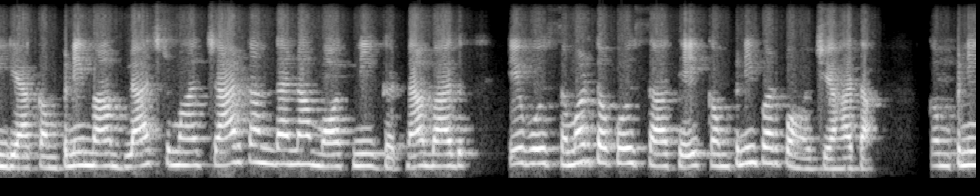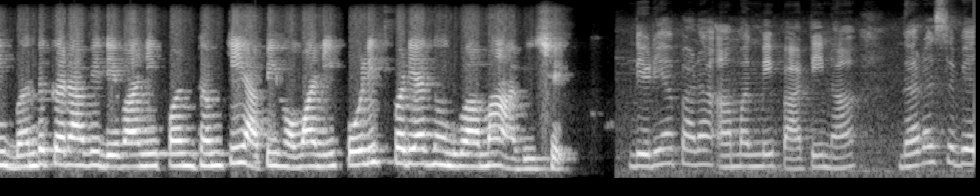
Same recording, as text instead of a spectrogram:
ઇન્ડિયા કંપનીમાં બ્લાસ્ટમાં ચાર કામદારના મોતની ઘટના બાદ તેઓ સમર્થકો સાથે કંપની પર પહોંચ્યા હતા. કંપની બંધ કરાવી દેવાની પણ ધમકી આપી હોવાની પોલીસ ફરિયાદ નોંધવામાં આવી છે. દેડિયાપાડા આમ આદમી પાર્ટીના ધારાસભ્ય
